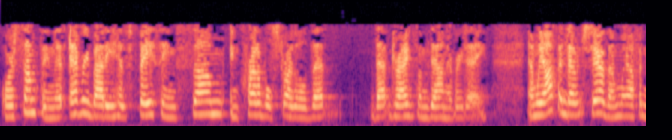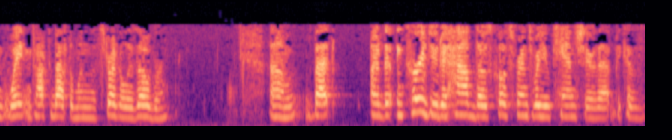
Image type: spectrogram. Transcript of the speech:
or something that everybody is facing some incredible struggle that that drags them down every day. And we often don't share them. We often wait and talk about them when the struggle is over. Um, but I'd encourage you to have those close friends where you can share that because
